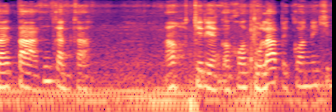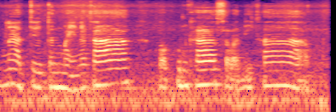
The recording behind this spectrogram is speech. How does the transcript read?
สายตาคือกันค่ะเอาเจเดียงก็ขอตัวลาไปก่อนในคลิปหน้าเจอกันใหม่นะคะ ขอบคุณค่ะ สวัสดีค่ะ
